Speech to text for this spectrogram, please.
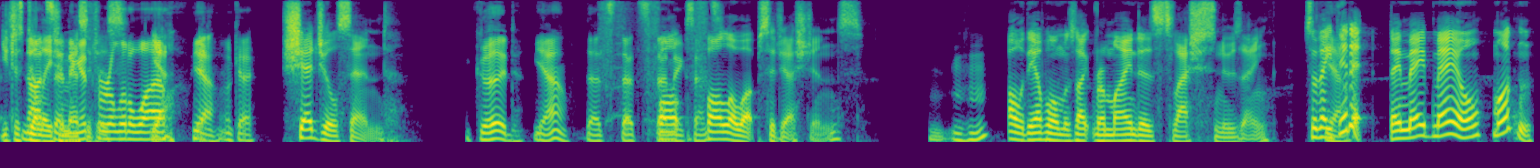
You just not delete sending it for a little while. Yeah, Yeah. Okay. Schedule send. Good. Yeah. That's that's that makes sense. Follow up suggestions. mm-hmm. Oh, the other one was like reminders slash snoozing. So they Yeah. did it. They made mail modern.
